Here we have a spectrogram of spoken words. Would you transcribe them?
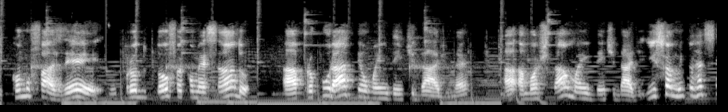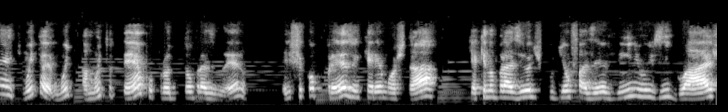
e como fazer, o produtor foi começando a procurar ter uma identidade, né? A, a, mostrar uma identidade. Isso é muito recente. Muito, muito, há muito tempo, o produtor brasileiro ele ficou preso em querer mostrar que aqui no Brasil eles podiam fazer vinhos iguais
